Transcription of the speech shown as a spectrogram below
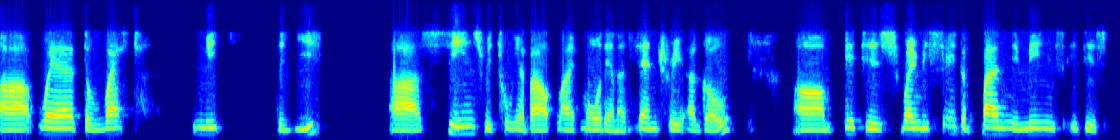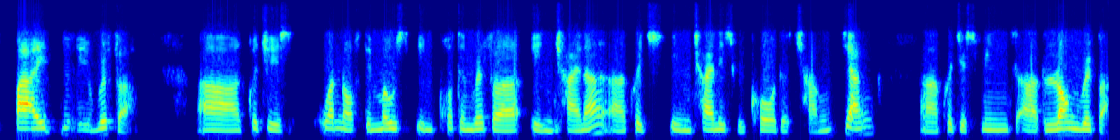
uh, where the West meets the East. Uh, since we're talking about like more than a century ago, um, it is when we say the Bund, it means it is by the river, uh, which is one of the most important river in China, uh, which in Chinese we call the Changjiang, uh, which is means the long river.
